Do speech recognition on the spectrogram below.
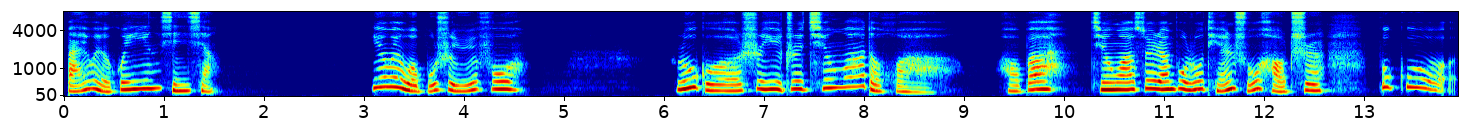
白尾灰鹰心想。因为我不是渔夫。如果是一只青蛙的话，好吧，青蛙虽然不如田鼠好吃，不过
